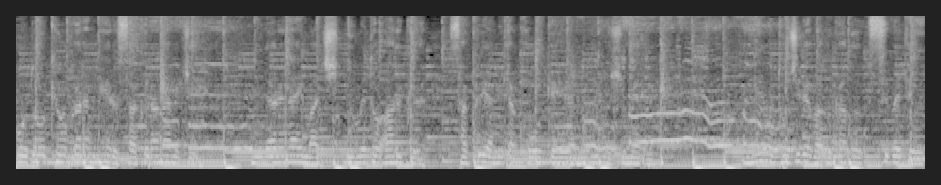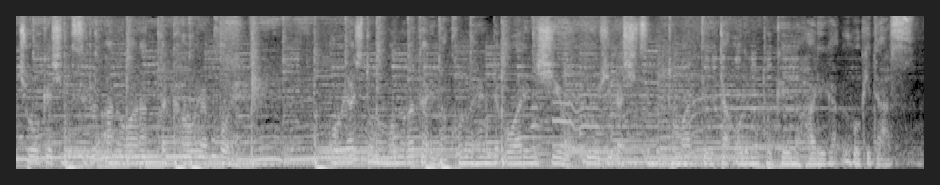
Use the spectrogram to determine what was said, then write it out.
歩道橋から見える桜並木見慣れない街嫁と歩く昨夜見た光景が胸に秘める。目を閉じれば浮かぶ全てを帳消しにするあの笑った顔や声。親父との物語はこの辺で終わりにしよう。夕日が沈む止まっていた俺の時計の針が動き出す。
